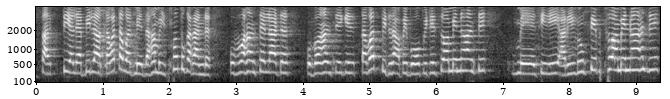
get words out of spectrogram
ශක්තිය ලැබිලා තව තවත් මේ දහම ඉස්මතු කරන්න ඔබ වහන්සේලාට ඔබ වහන්සේගේ තවත් පිට අපේ බොහෝ පිටේ ස්වාමීන් වහන්සේ මේ සිරි අරිවිමුක්තිය ස්වාමීන් වහන්සේ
